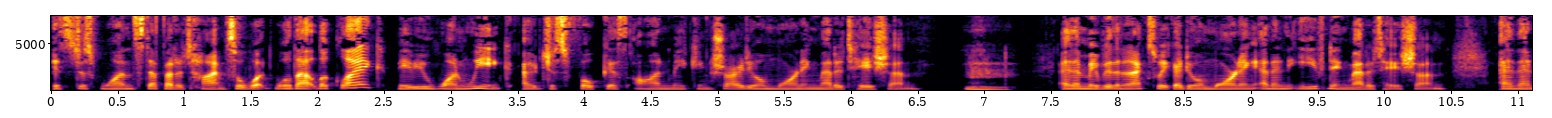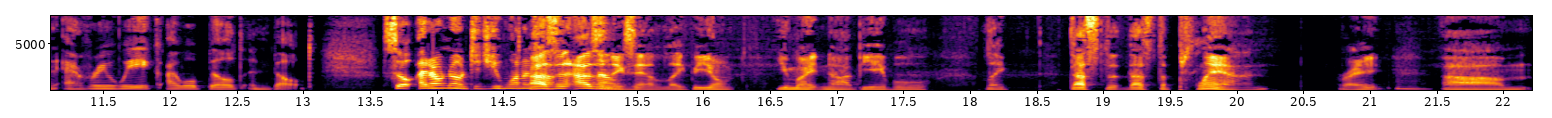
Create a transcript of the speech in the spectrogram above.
it's just one step at a time. So what will that look like? Maybe one week I just focus on making sure I do a morning meditation. Mm-hmm. And then maybe the next week I do a morning and an evening meditation. And then every week I will build and build. So I don't know. Did you want to as talk- an as an oh. example, like you don't you might not be able like that's the that's the plan, right? Mm. Um,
